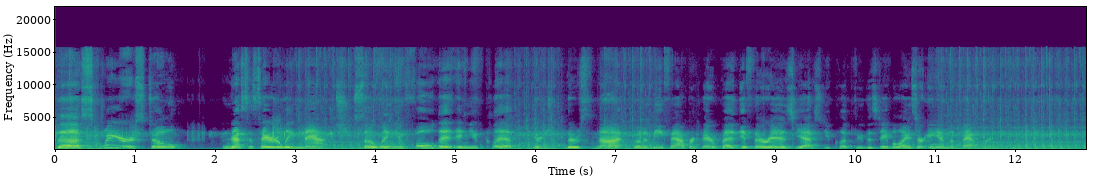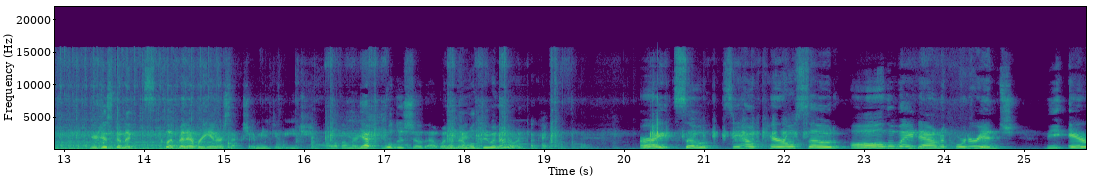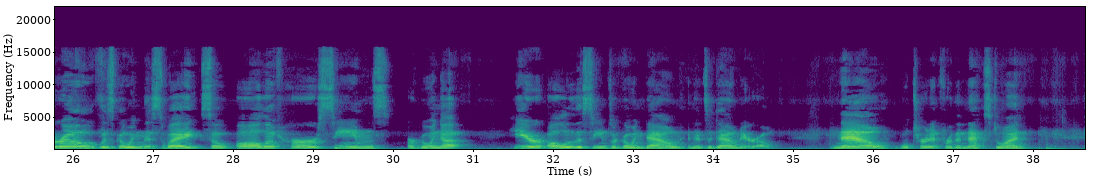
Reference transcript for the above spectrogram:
the squares don't necessarily match. So when you fold it and you clip, there's not going to be fabric there. But if there is, yes, you clip through the stabilizer and the fabric. You're just going to clip at every Should intersection. we do each, all of them, or? Yep, we'll just show that one and then Okay. we'll do another one. Okay. All right, so see how Carol sewed all the way down a quarter inch. The arrow was going this way, so all of her seams are going up. Here, all of the seams are going down, and it's a down arrow. Now, we'll turn it for the next one.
